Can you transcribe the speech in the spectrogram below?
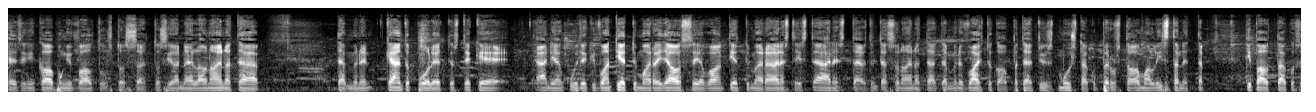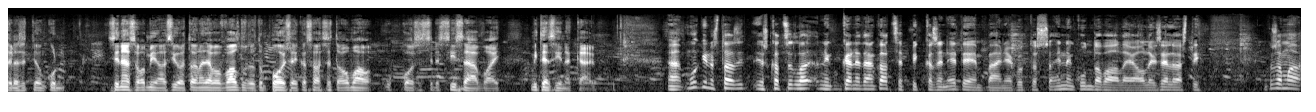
Helsingin kaupunginvaltuustossa. Että tosiaan näillä on aina tämä tämmöinen kääntöpuoli, että jos tekee ääniä on kuitenkin vain tietty määrä jaossa ja vain tietty määrä äänestäjistä äänestää, joten tässä on aina tämä tämmöinen vaihtokauppa. Täytyy sitten muistaa, kun perustaa oman listan, että tipauttaako siellä sitten jonkun sinänsä omia asioita aina ajavan valtuutetun pois, eikä saa sitä omaa ukkoonsa sinne sisään, vai miten siinä käy? Mua kiinnostaa, jos katsotaan, niin kun käännetään katse pikkasen eteenpäin, ja kun tuossa ennen kuntavaaleja oli selvästi sama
